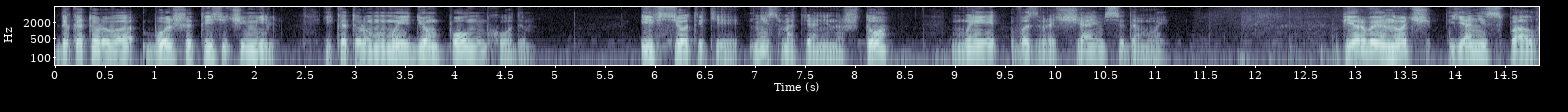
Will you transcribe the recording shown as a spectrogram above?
до которого больше тысячи миль, и к которому мы идем полным ходом. И все-таки, несмотря ни на что, мы возвращаемся домой. Первую ночь я не спал,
